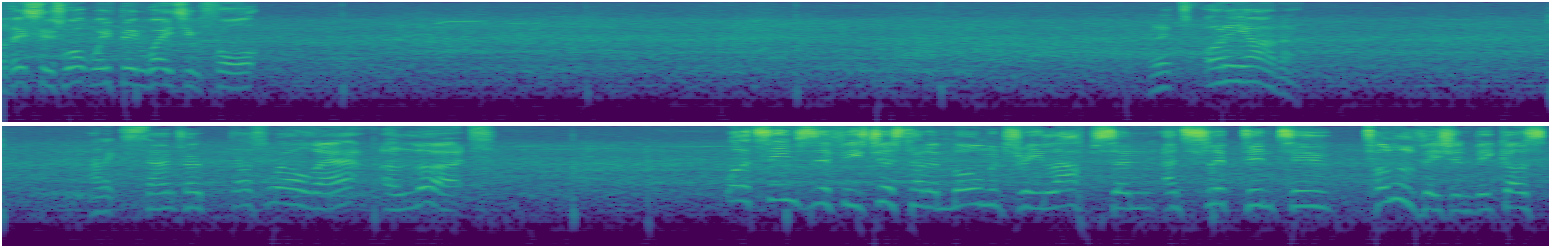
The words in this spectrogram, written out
Well, this is what we've been waiting for. And it's Orellana. Alexandro does well there, alert. Well, it seems as if he's just had a momentary lapse and, and slipped into tunnel vision because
